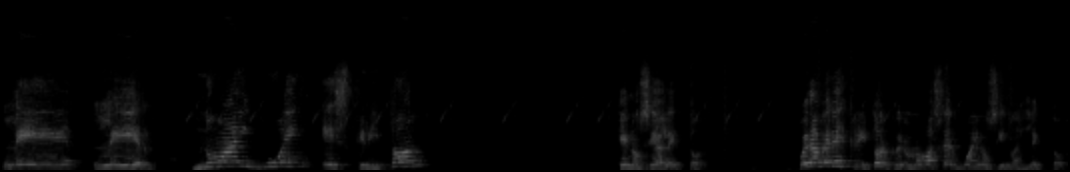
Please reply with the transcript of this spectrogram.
leer, leer. No hay buen escritor que no sea lector. Puede haber escritor, pero no va a ser bueno si no es lector.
